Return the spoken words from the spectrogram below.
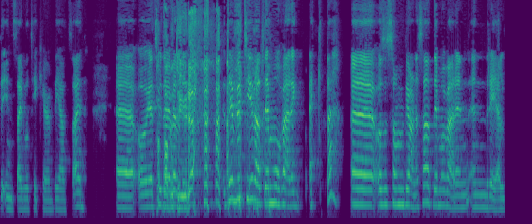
the inside will take care of the outside. Uh, Hva det betyr veldig, det? det betyr at det må være ekte. og så, som Bjarne sa, at det må være en, en reell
